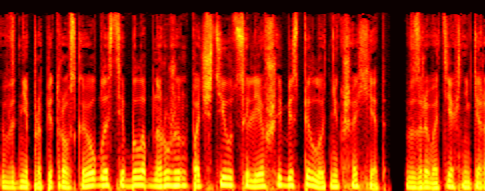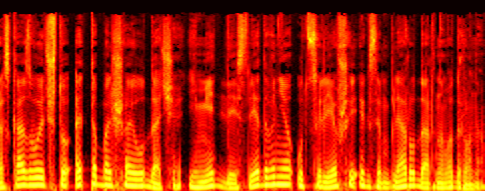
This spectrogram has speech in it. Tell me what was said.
В Днепропетровской области был обнаружен почти уцелевший беспилотник «Шахет». Взрывотехники рассказывают, что это большая удача – иметь для исследования уцелевший экземпляр ударного дрона.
